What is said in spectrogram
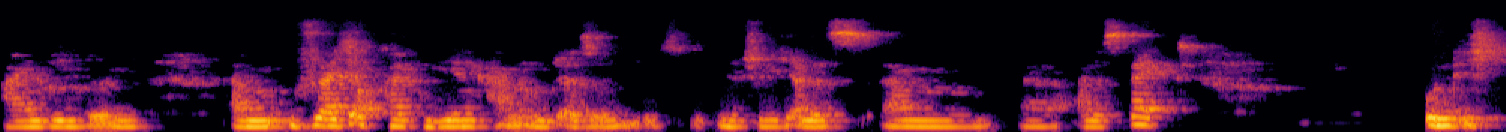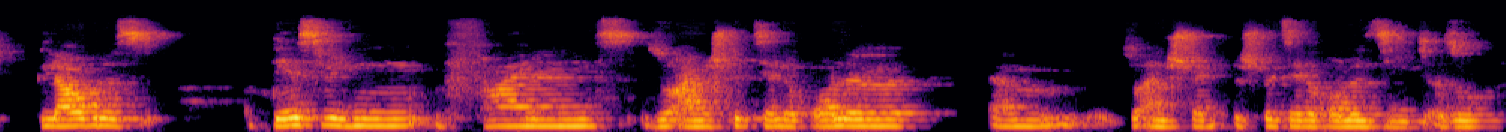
eingehen würden ähm, vielleicht auch kalkulieren kann und also natürlich alles, ähm, äh, alles weckt. Und ich glaube, dass deswegen Finance so eine spezielle Rolle, ähm, so eine spe spezielle Rolle sieht. Also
